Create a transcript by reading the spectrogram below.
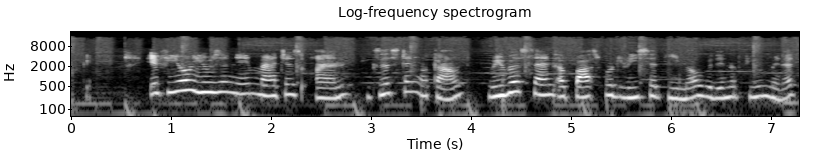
Okay. If your username matches an existing account, we will send a password reset email within a few minutes.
